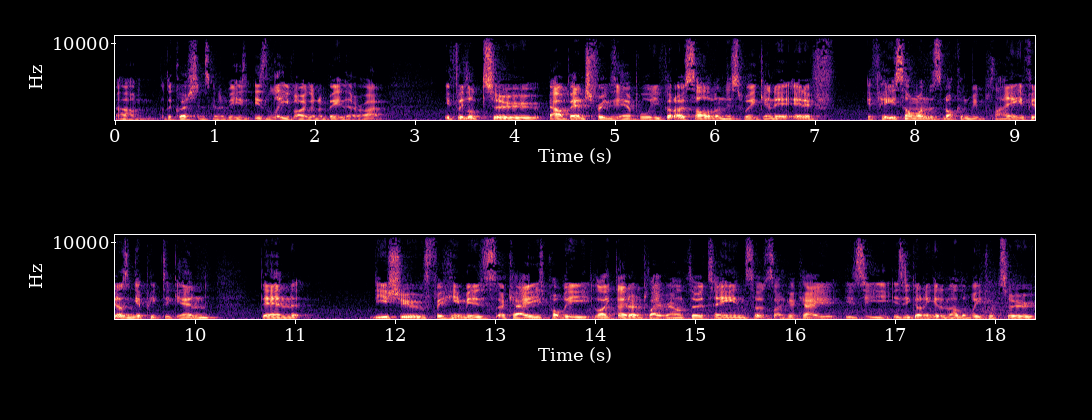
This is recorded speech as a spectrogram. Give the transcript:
Um, but the question is going to be: Is Levi going to be there? Right? If we look to our bench, for example, you've got O'Sullivan this week, and, and if if he's someone that's not going to be playing, if he doesn't get picked again, then the issue for him is okay. He's probably like they don't play round thirteen, so it's like okay, is he is he going to get another week or two?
